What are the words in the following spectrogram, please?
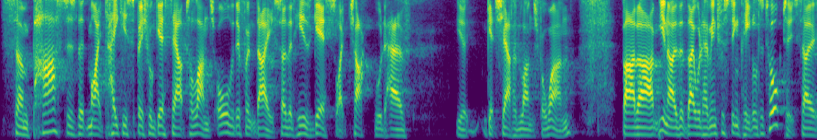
some pastors that might take his special guests out to lunch all the different days so that his guests, like Chuck, would have, you know, get shouted lunch for one, but, um, you know, that they would have interesting people to talk to. So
